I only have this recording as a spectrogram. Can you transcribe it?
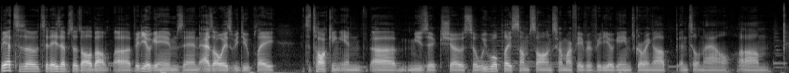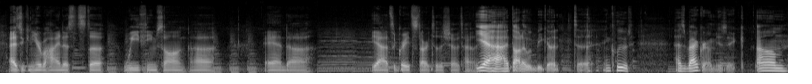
but yeah, so today's episode is all about uh, video games, and as always, we do play. It's a talking and uh, music show, so we will play some songs from our favorite video games growing up until now. Um, as you can hear behind us, it's the Wii theme song, uh, and uh, yeah, it's a great start to the show, Tyler. Yeah, I thought it would be good to include as background music. Um,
